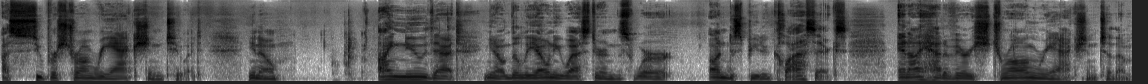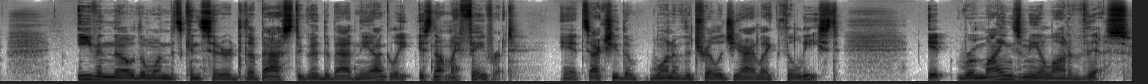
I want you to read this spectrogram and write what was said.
a super strong reaction to it. You know, I knew that, you know, the Leone Westerns were undisputed classics, and I had a very strong reaction to them even though the one that's considered the best, the good, the bad, and the ugly, is not my favorite. It's actually the one of the trilogy I like the least. It reminds me a lot of this.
